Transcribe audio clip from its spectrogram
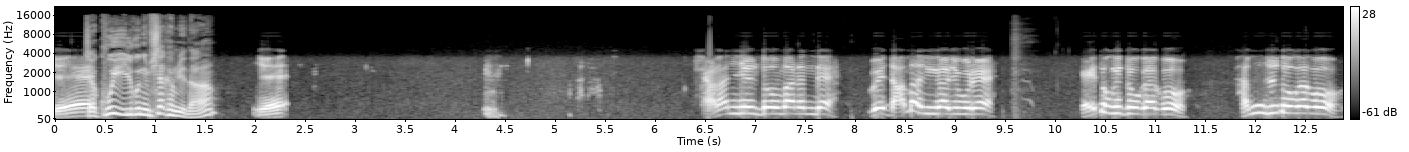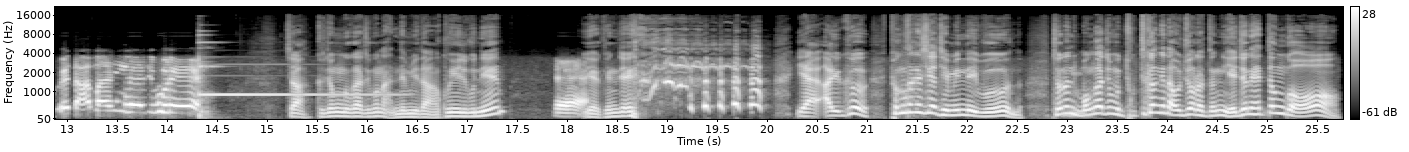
예. 자, 9219님 시작합니다. 예. 잘한 일도 많은데 왜 나만 가지고 그래? 대동이도 가고 함주도 가고 왜 나만 가지고 그래? 자, 그 정도 가지고는 안 됩니다. 9219님. 예. 예, 굉장히. 야, 아니, 그, 평상시가 재밌네, 이분. 저는 뭔가 좀 독특한 게 나올 줄 알았더니 예전에 했던 거.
